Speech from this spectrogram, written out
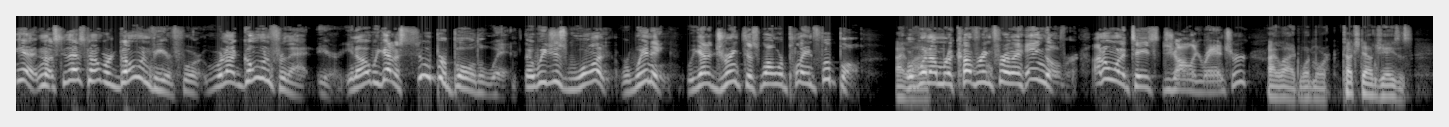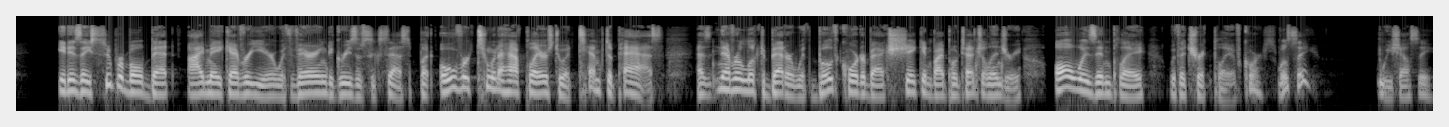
Yeah, no, see, that's not what we're going here for. We're not going for that here. You know, we got a Super Bowl to win that we just won. We're winning. We got to drink this while we're playing football I or lied. when I'm recovering from a hangover. I don't want to taste Jolly Rancher. I lied. One more. Touchdown Jesus. It is a Super Bowl bet I make every year with varying degrees of success, but over two and a half players to attempt a pass has never looked better with both quarterbacks shaken by potential injury. Always in play with a trick play, of course. We'll see. We shall see.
